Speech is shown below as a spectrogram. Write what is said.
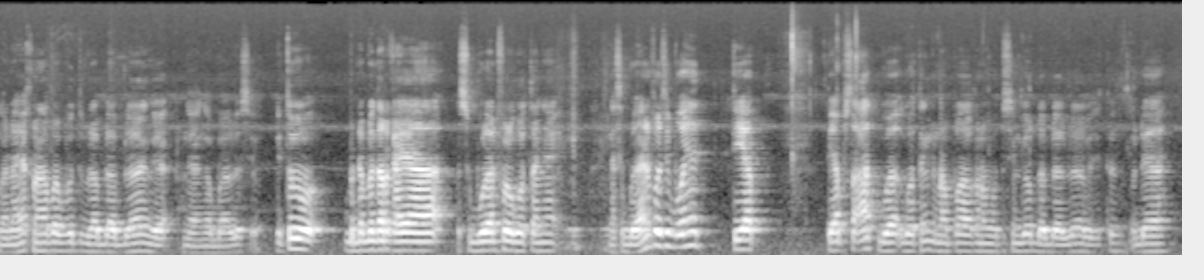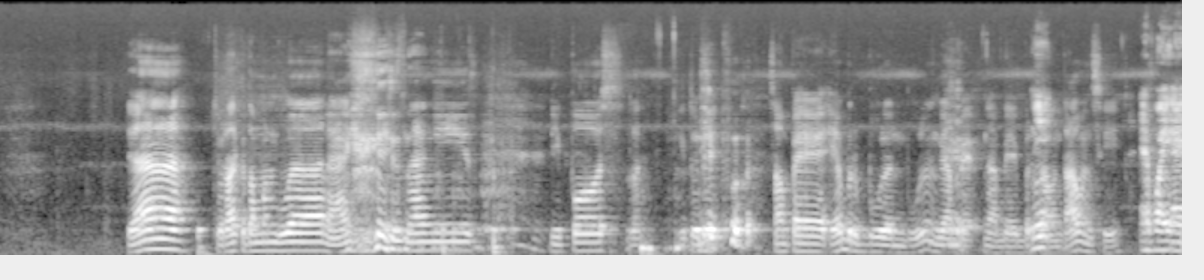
gua nanya kenapa putus bla bla bla nggak nggak nggak balus ya. Itu bener-bener kayak sebulan full gua tanya. Nggak sebulan full sih pokoknya tiap tiap saat gua gua tanya kenapa kenapa putusin gua bla bla bla habis itu udah. Ya curhat ke teman gua nangis nangis di pos lah gitu deh. Sampai ya berbulan-bulan nggak sampai nggak sampai bertahun-tahun sih. FYI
